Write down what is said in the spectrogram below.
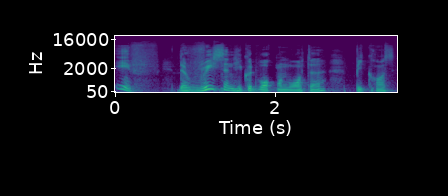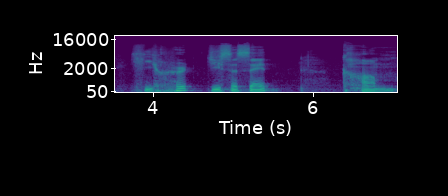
if the reason he could walk on water because he heard Jesus said, "Come."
